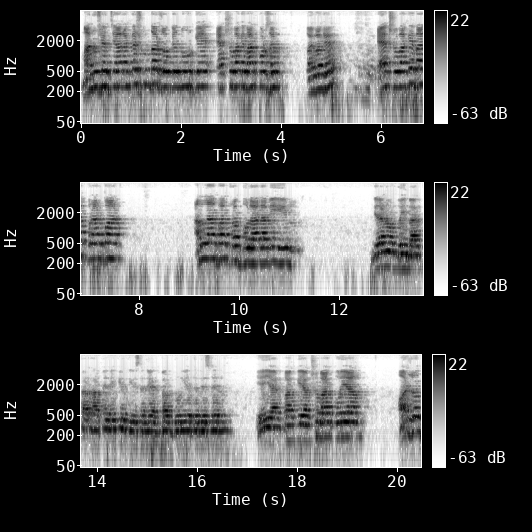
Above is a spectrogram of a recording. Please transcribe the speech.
মানুষের চেহারাকে সৌন্দর্যকে, নূরকে একশো ভাগে ভাগ করছেন। কয় ভাগে? একশো ভাগে ভাগ করার পর আল্লাহ রব্বুল আলামিন নিরানব্বই ভাগ তার হাতে রেখে দিয়েছেন, এক ভাগ দুনিয়াতে দিয়েছেন। এই এক ভাগকে একশো ভাগ করিয়া হজরত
